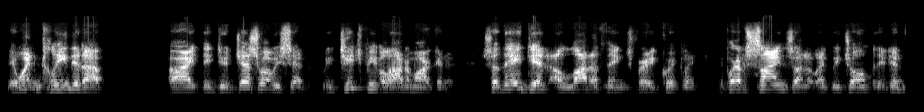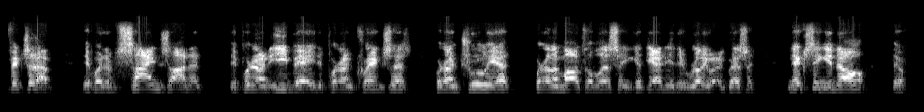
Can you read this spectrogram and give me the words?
They went and cleaned it up. All right, they did just what we said. We teach people how to market it. So they did a lot of things very quickly. They put up signs on it, like we told them, but they didn't fix it up. They put up signs on it. They put it on eBay. They put it on Craigslist. Put it on Trulia. Put it on the multiple list. So you get the idea. They really were aggressive. Next thing you know, the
